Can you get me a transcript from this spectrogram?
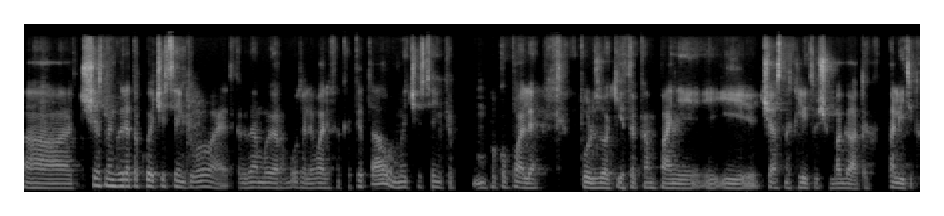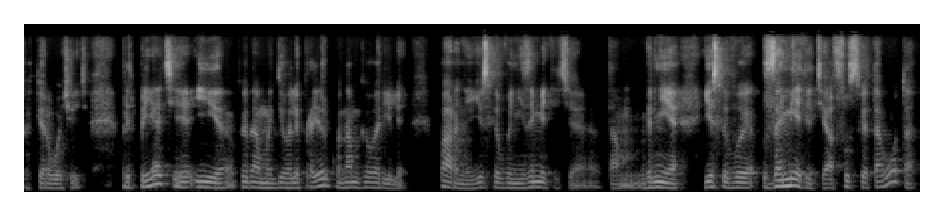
А, честно говоря, такое частенько бывает. Когда мы работали в Альфа Капитал, мы частенько покупали в пользу каких-то компаний и частных лиц очень богатых, политиков в первую очередь, предприятия. И когда мы делали проверку, нам говорили, парни, если вы не заметите, там, вернее, если вы заметите отсутствие того-то,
